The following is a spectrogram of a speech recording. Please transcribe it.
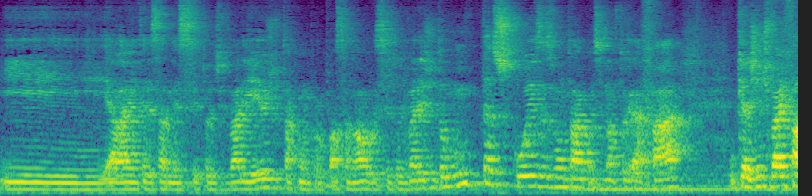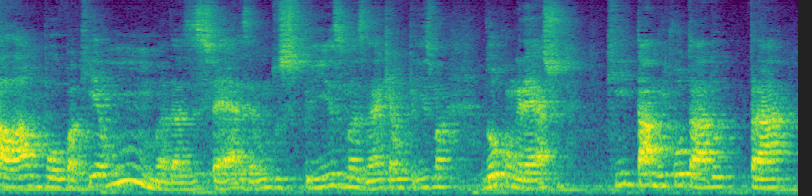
e ela é interessada nesse setor de varejo, está com uma proposta nova desse setor de varejo, então muitas coisas vão estar acontecendo na fotografar. O que a gente vai falar um pouco aqui é uma das esferas, é um dos prismas, né, que é o prisma do congresso, que está muito voltado para a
